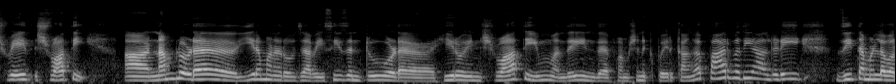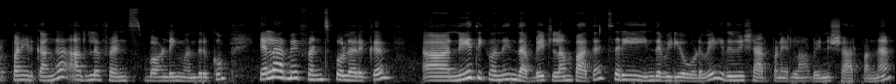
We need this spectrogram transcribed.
ஸ்வே ஸ்வாதி. நம்மளோட ஈரமான ரோஜாவை சீசன் டூவோட ஹீரோயின் ஸ்வாதியும் வந்து இந்த ஃபங்க்ஷனுக்கு போயிருக்காங்க. பார்வதி ஆல்ரெடி ஜீ தமிழில் ஒர்க் பண்ணியிருக்காங்க. அதில் ஃப்ரெண்ட்ஸ் பாண்டிங் வந்திருக்கும். எல்லாருமே ஃப்ரெண்ட்ஸ் போல் இருக்குது நேத்திக்கு வந்து இந்த அப்டேட்லாம் பார்த்தேன். சரி இந்த வீடியோவோடவே இதுவும் ஷேர் பண்ணிடலாம் அப்படின்னு ஷேர் பண்ணேன்.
